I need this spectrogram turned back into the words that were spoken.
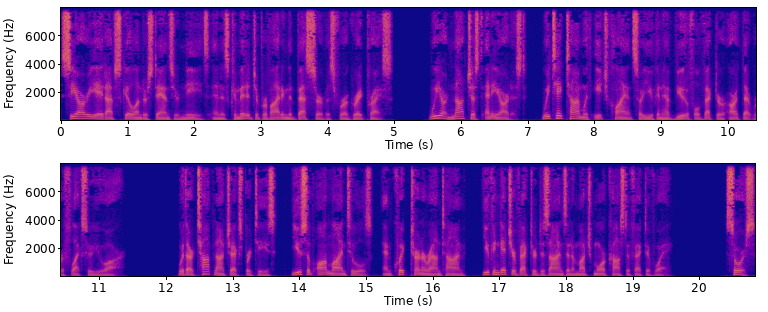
Cre8iveSkill understands your needs and is committed to providing the best service for a great price. We are not just any artist, we take time with each client so you can have beautiful vector art that reflects who you are. With our top notch expertise, use of online tools, and quick turnaround time, you can get your vector designs in a much more cost effective way. Source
